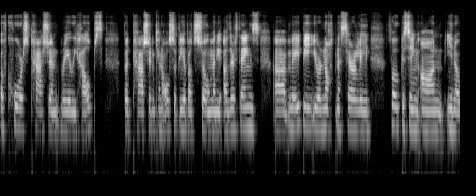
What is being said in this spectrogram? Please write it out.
of course, passion really helps, but passion can also be about so many other things. Uh, maybe you're not necessarily focusing on, you know,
